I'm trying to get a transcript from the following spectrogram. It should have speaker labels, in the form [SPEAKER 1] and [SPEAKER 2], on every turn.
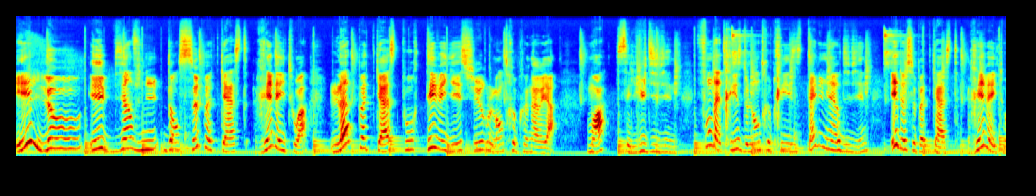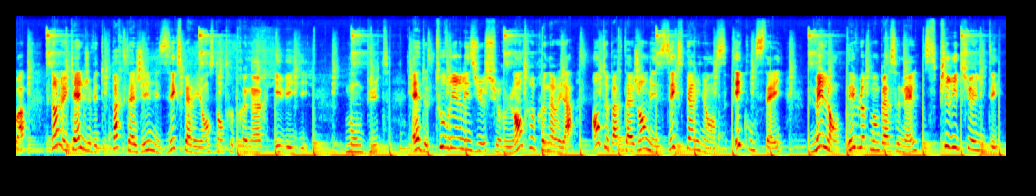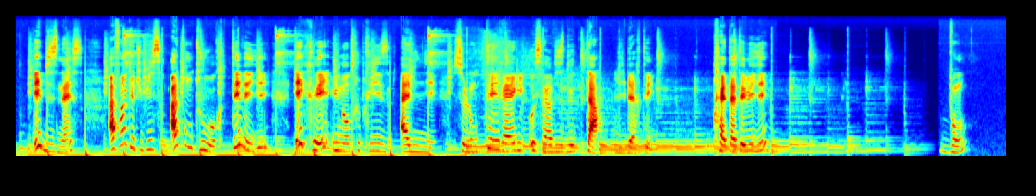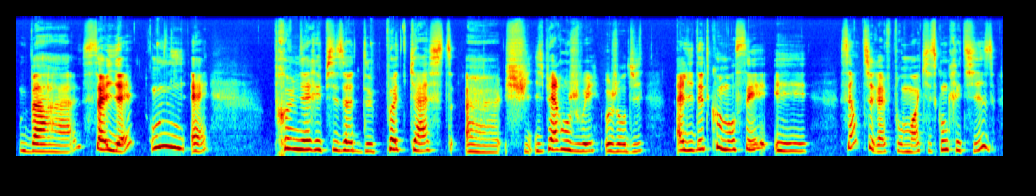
[SPEAKER 1] Hello et bienvenue dans ce podcast Réveille-toi, le podcast pour t'éveiller sur l'entrepreneuriat. Moi, c'est Ludivine, fondatrice de l'entreprise Ta Lumière Divine et de ce podcast Réveille-toi, dans lequel je vais te partager mes expériences d'entrepreneur éveillé. Mon but est de t'ouvrir les yeux sur l'entrepreneuriat en te partageant mes expériences et conseils mêlant développement personnel, spiritualité et business afin que tu puisses à ton tour t'éveiller et créer une entreprise alignée selon tes règles au service de ta liberté. Prête à t'éveiller? Bon, bah ça y est, on y est. Premier épisode de podcast. Euh, je suis hyper enjouée aujourd'hui à l'idée de commencer et c'est un petit rêve pour moi qui se concrétise.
